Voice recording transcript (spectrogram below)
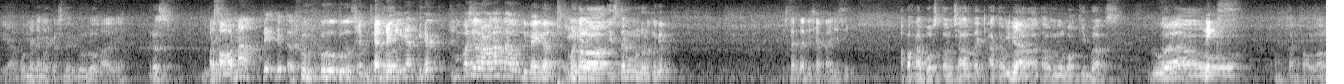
ya gua megang Lakers dari dulu Oh iya. terus Personal, dek, dek, aduh, gak ada yang lihat Gap. Pasti orang-orang tahu dipegang. cuman Iya. kalau Eastern menurut lu Gip, Eastern tadi siapa aja sih? Apakah Boston Celtics atau Tidak. atau Milwaukee Bucks Gua atau Knicks. bukan tolol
